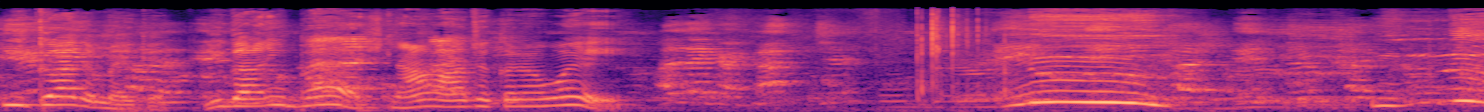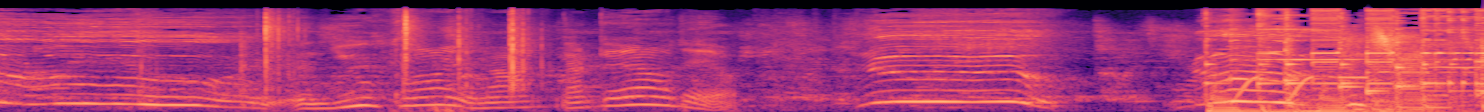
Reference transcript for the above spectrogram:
You gotta make it. You got your badge. Now I'm just gonna wait. No! No! And you flying now. Now get out there. No! No!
